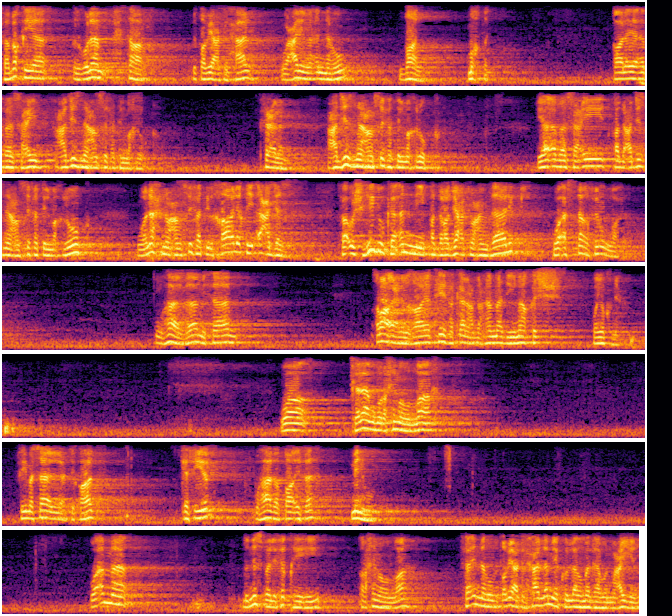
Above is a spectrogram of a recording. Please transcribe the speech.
فبقي الغلام احتار بطبيعة الحال وعلم أنه ضال مخطئ. قال يا أبا سعيد عجزنا عن صفة المخلوق. فعلا عجزنا عن صفة المخلوق. يا أبا سعيد قد عجزنا عن صفة المخلوق ونحن عن صفة الخالق أعجز فأشهدك أني قد رجعت عن ذلك وأستغفر الله. وهذا مثال رائع للغاية كيف كان عبد الرحمن مهدي يناقش ويقنع. وكلامه رحمه الله في مسائل الاعتقاد كثير وهذا طائفة منه. وأما بالنسبة لفقهه رحمه الله فإنه بطبيعة الحال لم يكن له مذهب معين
